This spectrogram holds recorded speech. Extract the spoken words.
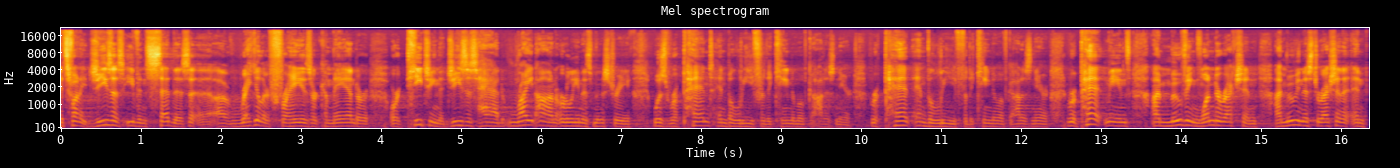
It's funny, Jesus even said this, a, a, regular phrase or command or, or teaching that Jesus had right on early in his ministry was repent and believe for the kingdom of God is near. Repent and believe for the kingdom of God is near. Repent means I'm moving one direction, I'm moving this direction, and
